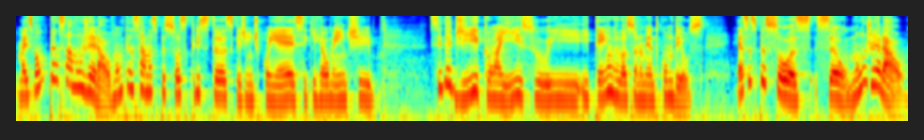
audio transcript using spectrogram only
mas vamos pensar no geral, vamos pensar nas pessoas cristãs que a gente conhece, que realmente se dedicam a isso e, e têm um relacionamento com Deus. Essas pessoas são, num geral,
